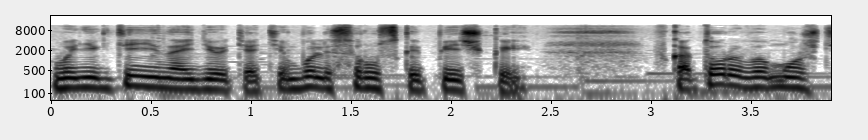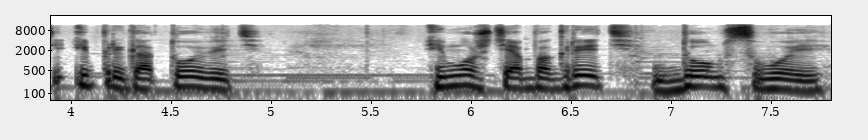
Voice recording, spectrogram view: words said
вы нигде не найдете, а тем более с русской печкой, в которой вы можете и приготовить, и можете обогреть дом свой.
